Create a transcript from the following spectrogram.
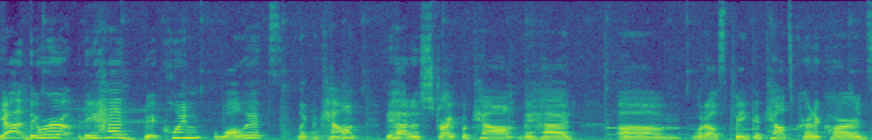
Yeah, they were. They had Bitcoin wallets, like account. They had a Stripe account. They had um, what else? Bank accounts, credit cards,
